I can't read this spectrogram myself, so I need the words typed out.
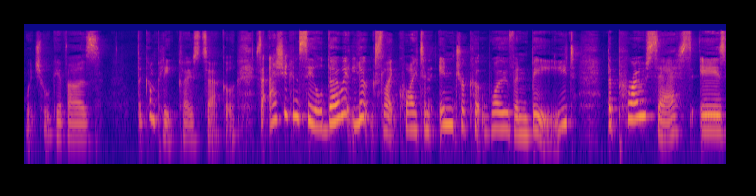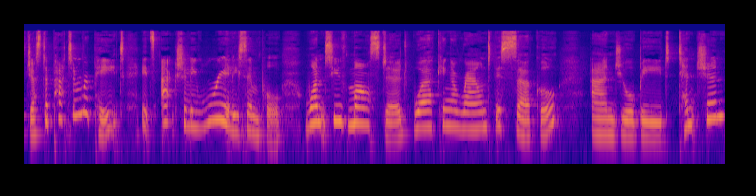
which will give us the complete closed circle. So as you can see, although it looks like quite an intricate woven bead, the process is just a pattern repeat. It's actually really simple. Once you've mastered working around this circle and your bead tension,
